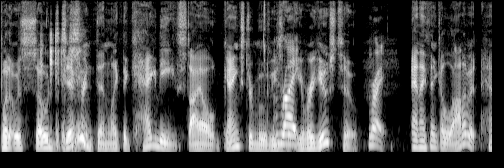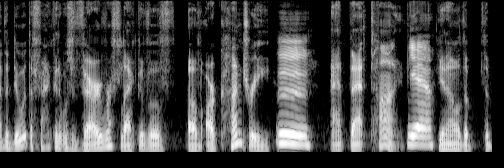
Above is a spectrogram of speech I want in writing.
but it was so different than like the Cagney style gangster movies Right. that you were used to. right And I think a lot of it had to do with the fact that it was very reflective of of our country at that time. yeah You know, the the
